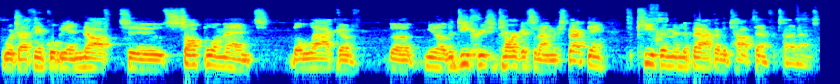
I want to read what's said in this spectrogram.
which I think will be enough to supplement the lack of the you know the decrease in targets that I'm expecting to keep him in the back of the top ten for tight ends.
